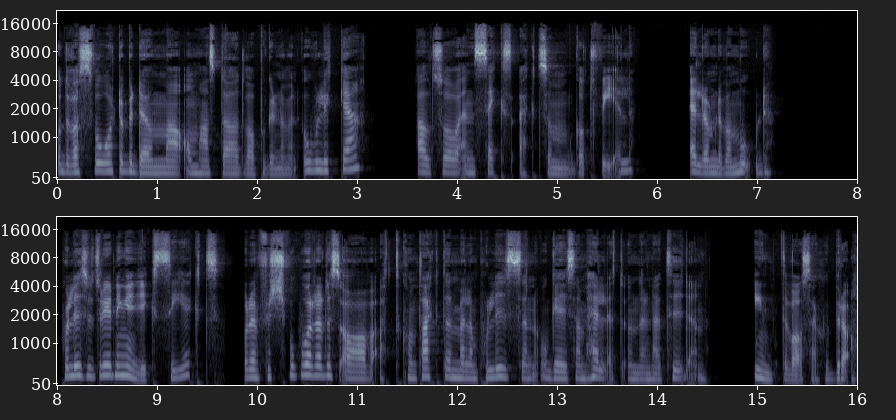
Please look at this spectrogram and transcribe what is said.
och det var svårt att bedöma om hans död var på grund av en olycka, alltså en sexakt som gått fel, eller om det var mord. Polisutredningen gick segt och den försvårades av att kontakten mellan polisen och gaysamhället under den här tiden inte var särskilt bra.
